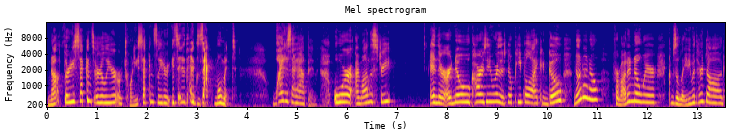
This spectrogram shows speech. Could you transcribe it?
Not 30 seconds earlier or 20 seconds later. It's at that exact moment. Why does that happen? Or I'm on the street and there are no cars anywhere, there's no people I can go. No, no, no. From out of nowhere comes a lady with her dog,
